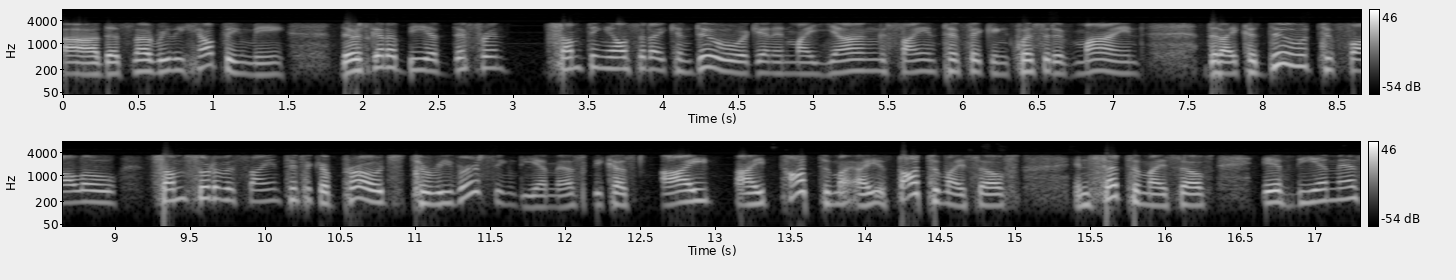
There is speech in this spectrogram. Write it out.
uh, that's not really helping me, there's got to be a different something else that I can do, again, in my young, scientific, inquisitive mind, that I could do to follow some sort of a scientific approach to reversing the MS because I, I thought to my, I thought to myself and said to myself, if the MS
